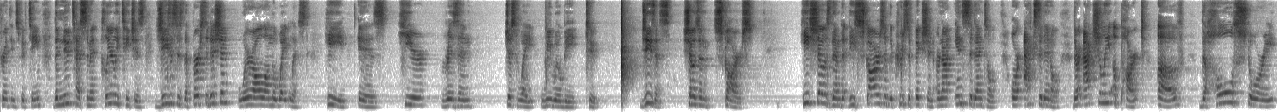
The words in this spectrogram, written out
Corinthians 15. The New Testament clearly teaches Jesus is the first edition. We're all on the wait list. He is here, risen. Just wait, we will be too. Jesus shows them scars. He shows them that these scars of the crucifixion are not incidental or accidental. They're actually a part of the whole story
